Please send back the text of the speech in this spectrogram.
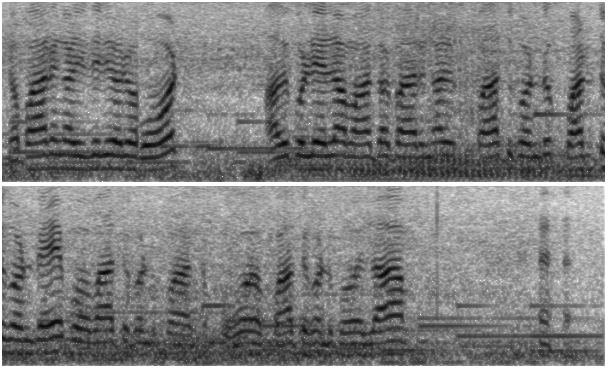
இங்கே பாருங்கள் இதில் ஒரு போட் அதுக்குள்ளே எல்லாம் மக்கள் பாருங்கள். பார்த்து கொண்டு படுத்து கொண்டே போ பார்த்து கொண்டு பார்த்து போ பார்த்து கொண்டு போகலாம்.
